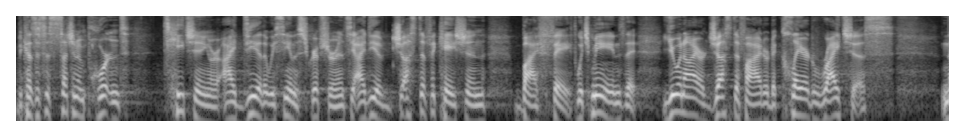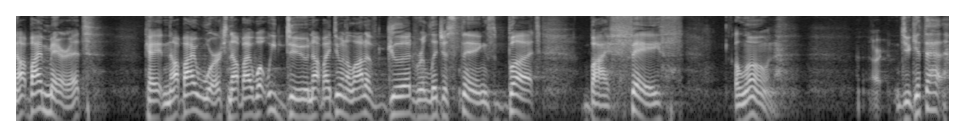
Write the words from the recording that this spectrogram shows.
Because this is such an important teaching or idea that we see in the scripture, and it's the idea of justification by faith, which means that you and I are justified or declared righteous not by merit, okay, not by works, not by what we do, not by doing a lot of good religious things, but by faith alone. Do you get that?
